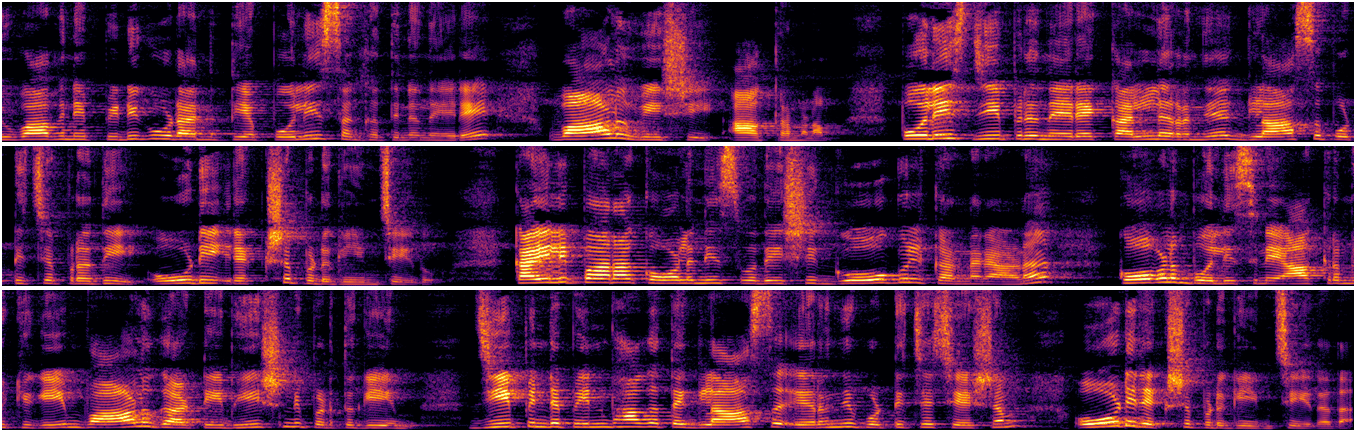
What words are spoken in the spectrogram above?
യുവാവിനെ പിടികൂടാനെത്തിയ പോലീസ് സംഘത്തിന് നേരെ വാളുവീശി ആക്രമണം. പോലീസ് ജീപ്പിന് നേരെ കല്ലെറിഞ്ഞ് ഗ്ലാസ് പൊട്ടിച്ച പ്രതി ഓടി രക്ഷപ്പെടുകയും ചെയ്തു. കൈലിപ്പാറ കോളനി സ്വദേശി ഗോകുൽ കണ്ണനാണ് കോവളം പോലീസിനെ ആക്രമിക്കുകയും വാളുകാട്ടി ഭീഷണിപ്പെടുത്തുകയും ജീപ്പിന്റെ പിൻഭാഗത്തെ ഗ്ലാസ് എറിഞ്ഞു പൊട്ടിച്ച ശേഷം ഓടി രക്ഷപ്പെടുകയും ചെയ്തത്.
